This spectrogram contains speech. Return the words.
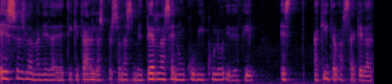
Eso es la manera de etiquetar a las personas, meterlas en un cubículo y decir, aquí te vas a quedar.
